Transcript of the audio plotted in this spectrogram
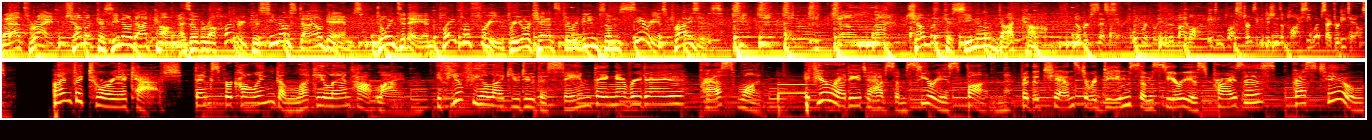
That's right. ChumbaCasino.com has over 100 casino style games. Join today and play for free for your chance to redeem some serious prizes. Chumba. ChumbaCasino.com. No purchase necessary. Full prohibited by law. 18 plus terms and conditions apply. See website for details. I'm Victoria Cash. Thanks for calling the Lucky Land Hotline. If you feel like you do the same thing every day, press 1. If you're ready to have some serious fun for the chance to redeem some serious prizes, press 2.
